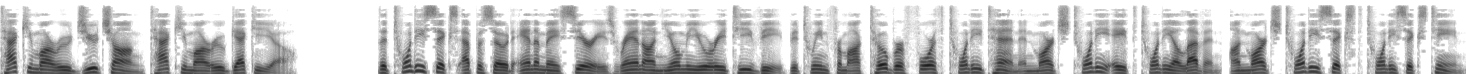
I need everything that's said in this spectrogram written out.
Takumaru Ju-chong Takumaru Gekiyo. The 26-episode anime series ran on Yomiuri TV between from October 4, 2010 and March 28, 2011. On March 26, 2016,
